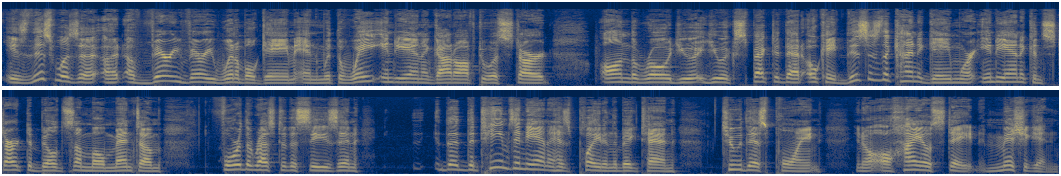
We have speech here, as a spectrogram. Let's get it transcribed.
is this was a, a, a very, very winnable game, and with the way Indiana got off to a start on the road, you you expected that okay, this is the kind of game where Indiana can start to build some momentum for the rest of the season. The the teams Indiana has played in the Big 10 to this point, you know, Ohio State, Michigan,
